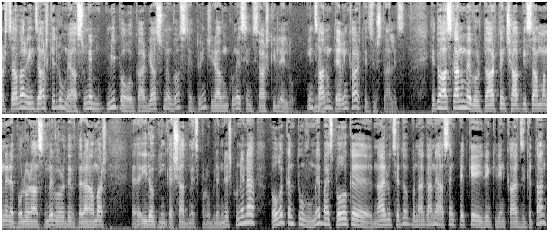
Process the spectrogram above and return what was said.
մրցավարը ինձ արկելում է, ասում է մի փողոքարգի, ասում եմ ոնց թե դու ինչ իրավունք ունես ինձ արկելելու։ Ինձ հանում տեղին քարտ է ցույց տալիս։ Հետո հասկանում է, որ դա արդեն չափի սահմանները բոլոր անցնում է, որովհետև դրա համար իրոք ինքը շատ մեծ խնդիրներ կունենա, բողոքը ընդունվում է, բայց բողոքը նայելուց հետո բնական է, ասենք պետք է իրենք իրենք կարծի կտան,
